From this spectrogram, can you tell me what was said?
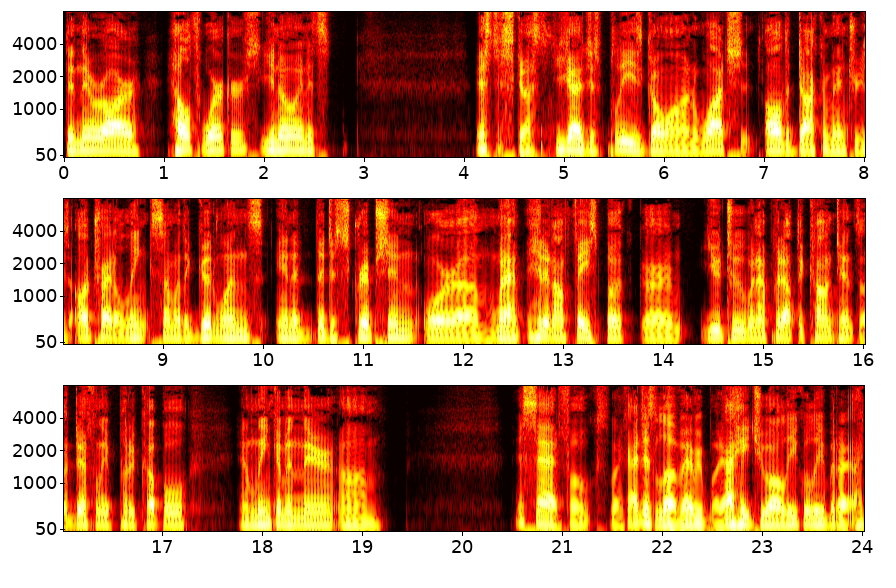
than there are health workers, you know, and it's it's disgusting. You guys just please go on watch all the documentaries. I'll try to link some of the good ones in a, the description or um, when I hit it on Facebook or YouTube when I put out the contents. I'll definitely put a couple and link them in there. Um, it's sad, folks. Like I just love everybody. I hate you all equally, but I, I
